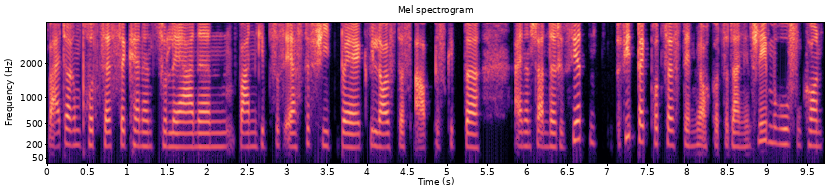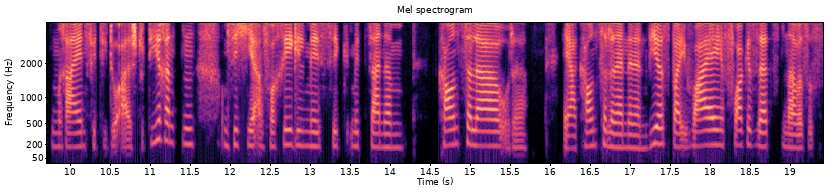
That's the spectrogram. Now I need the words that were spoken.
weiteren Prozesse kennenzulernen. Wann gibt es das erste Feedback? Wie läuft das ab? Es gibt da einen standardisierten Feedback-Prozess, den wir auch Gott sei Dank ins Leben rufen konnten, rein für die Dualstudierenden, um sich hier einfach regelmäßig mit seinem Counselor oder ja, Counselor nennen wir es bei EY, Vorgesetzten, aber es ist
